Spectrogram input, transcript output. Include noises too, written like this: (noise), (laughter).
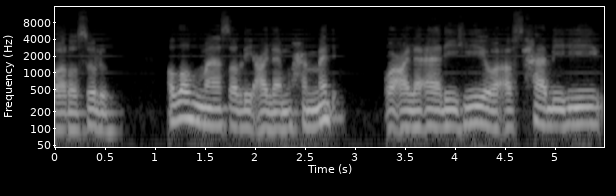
ورسوله. اللهم صل على محمد وعلى آله وأصحابه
